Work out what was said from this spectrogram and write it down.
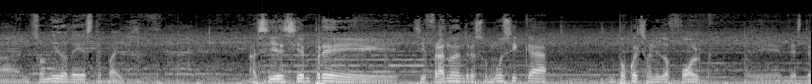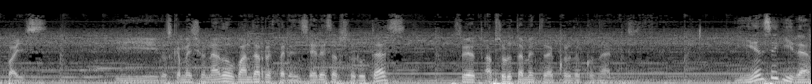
al sonido de este país. Así es, siempre cifrando dentro de su música un poco el sonido folk de este país. Y los que ha mencionado, bandas referenciales absolutas, estoy absolutamente de acuerdo con Alex. Y enseguida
